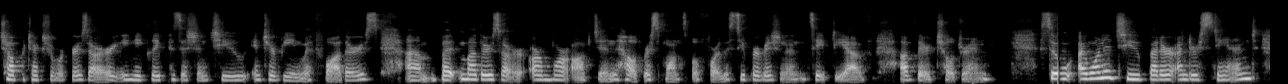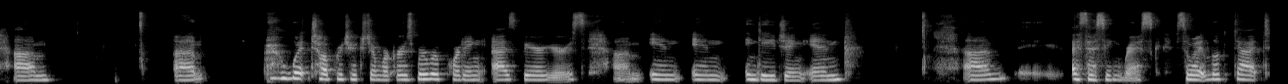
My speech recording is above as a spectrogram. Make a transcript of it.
Child protection workers are uniquely positioned to intervene with fathers, um, but mothers are, are more often held responsible for the supervision and safety of, of their children. So I wanted to better understand um, um, what child protection workers were reporting as barriers um, in, in engaging in um, assessing risk. So I looked at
